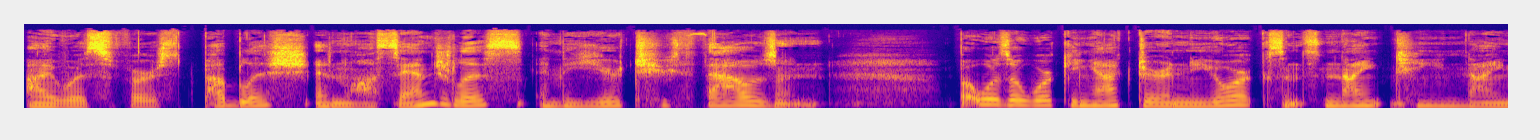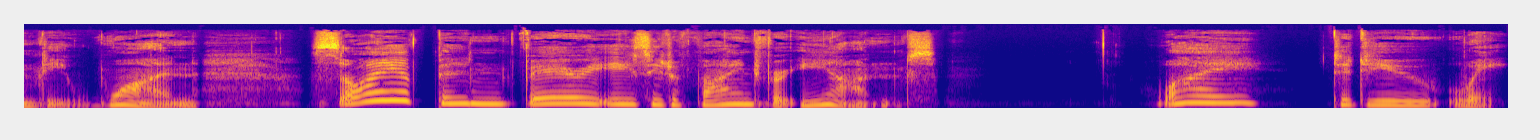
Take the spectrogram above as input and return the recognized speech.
I was first published in Los Angeles in the year 2000, but was a working actor in New York since 1991, so I have been very easy to find for eons. Why did you wait?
